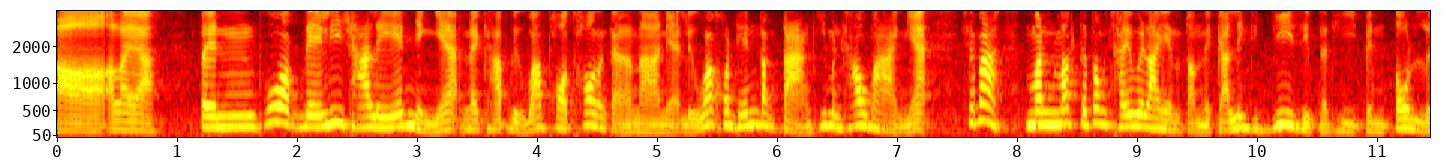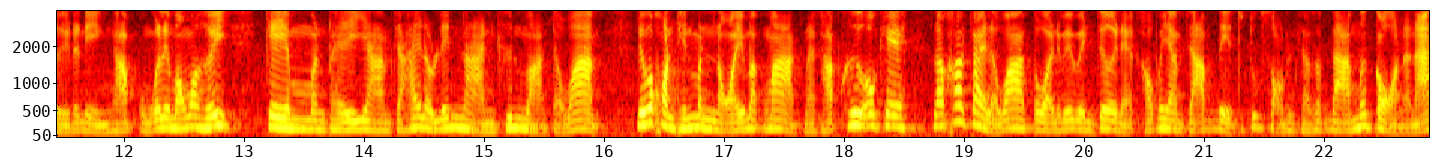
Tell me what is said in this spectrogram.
ออะไรอะ เป็นพวก Daily Challenge อย่างเงี้ยนะครับหรือว่าพอท่อต่างๆนานาเนี่ยหรือว่าคอนเทนต์ต่างๆ ที่มันเข้ามาอย่างเงี้ยใช่ป่ะมันมักจะต้องใช้เวลาอย่างต่ำในการเล่นคือ 20 นาทีเป็นต้นเลยนั่นเองครับ ผมก็เลยมองว่าเฮ้ยเกมมันพยายามจะให้เราเล่นนานขึ้นหว่ะแต่ว่าเรียกว่าคอนเทนต์มันน้อยมากๆนะครับคือโอเค เราเข้าใจแหละว่าตัว Anime Venture เนี่ยเขาพยายามจะอัปเดตทุกๆ 2-3 สัปดาห์เมื่อก่อนอะนะ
